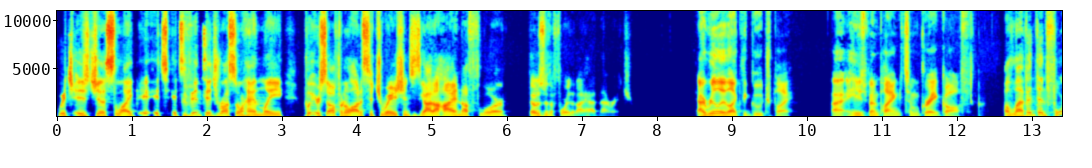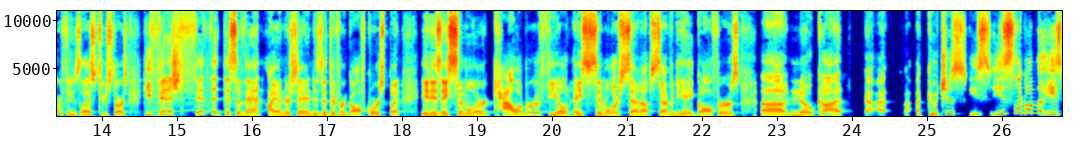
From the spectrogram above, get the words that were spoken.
which is just like it- it's it's vintage Russell Henley. Put yourself in a lot of situations. He's got a high enough floor. Those are the four that I had in that range. I really like the Gooch play. Uh, he's been playing some great golf. 11th and 4th in his last two starts. He finished fifth at this event. I understand it is a different golf course, but it is a similar caliber of field, a similar setup, 78 golfers, uh, no cut. Uh, is he's he's like on the he's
